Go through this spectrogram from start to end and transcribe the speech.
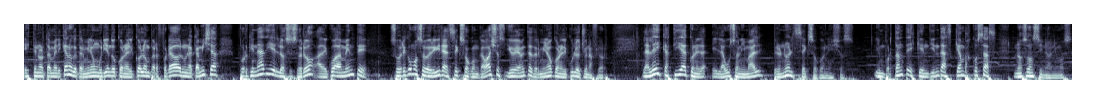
este norteamericano que terminó muriendo con el colon perforado en una camilla porque nadie lo asesoró adecuadamente sobre cómo sobrevivir al sexo con caballos y obviamente terminó con el culo hecho una flor. La ley castiga con el, el abuso animal, pero no el sexo con ellos. Lo importante es que entiendas que ambas cosas no son sinónimos.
